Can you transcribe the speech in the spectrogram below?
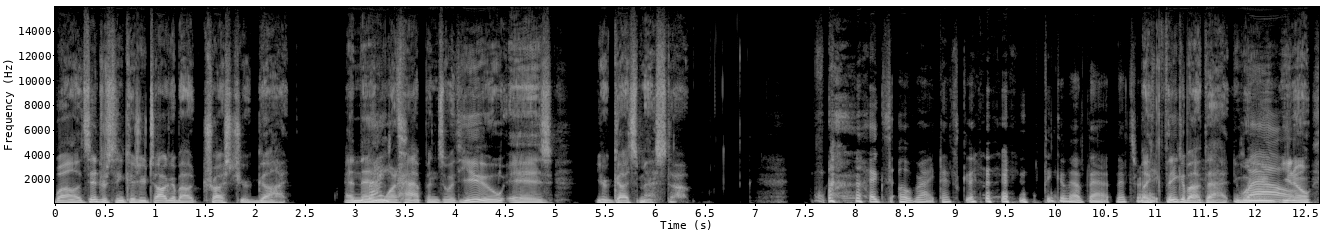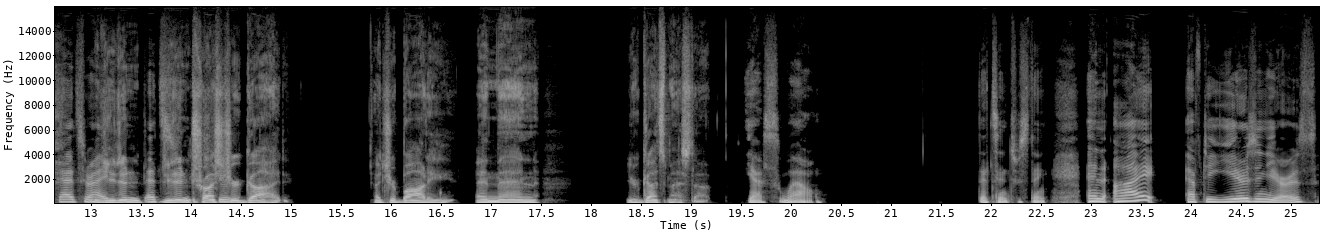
Well, it's interesting because you talk about trust your gut. And then what happens with you is your gut's messed up. oh right that's good think about that that's right Like think about that. When wow you, you know, that's right you didn't That's- you didn't trust your gut, at your body, and then your gut's messed up. Yes. Wow. That's interesting. And I, after years and years,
